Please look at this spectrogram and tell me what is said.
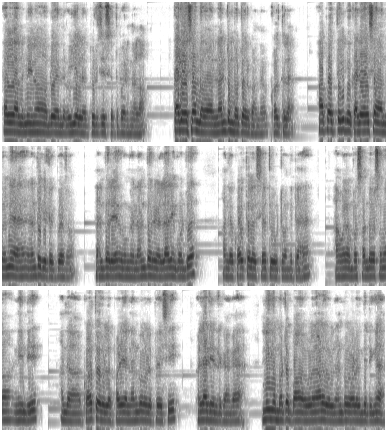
எல்லா அந்த மீனும் அப்படியே அந்த வெயில்ல துடிச்சு செத்து போயிருங்கெல்லாம் கடைசியாக அந்த நண்டு மட்டும் இருக்கும் அந்த குளத்துல. அப்போ திருப்பி கடைசியாக வந்தோடனே நண்டு கிட்ட பேசும் நண்பரே உங்கள் நண்பர் எல்லாரையும் கொண்டு அந்த குளத்துல சேர்த்து விட்டு வந்துட்டேன். அவங்க ரொம்ப சந்தோஷமாக நீந்தி அந்த குளத்துல உள்ள பழைய நண்பர்களோட பேசி விளையாடிட்டு இருக்காங்க. நீங்கள் மட்டும் பா- இவ்வளோ நாள் ஒரு நண்பர்களோடு இருந்துட்டீங்க.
